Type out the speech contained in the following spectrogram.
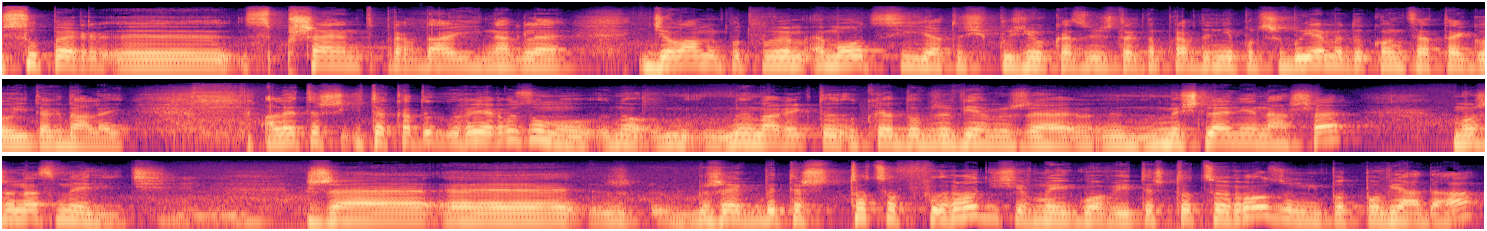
super y, sprzęt, prawda, i nagle działamy pod wpływem emocji, a to się później okazuje, że tak naprawdę nie potrzebujemy do końca tego i tak dalej. Ale też i ta kategoria rozumu, no my Marek to dobrze wiemy, że y, myślenie nasze może nas mylić. Że, e, że- jakby też to, co rodzi się w mojej głowie i też to, co rozum mi podpowiada,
